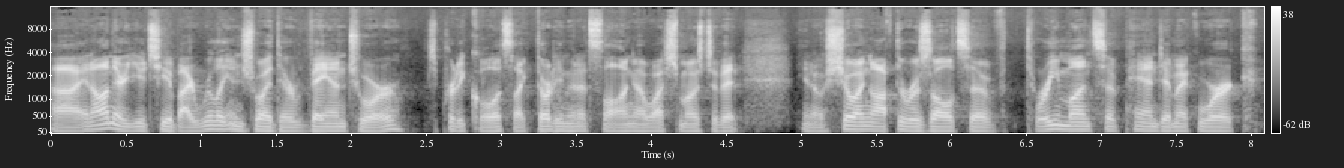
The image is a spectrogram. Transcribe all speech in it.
Uh, and on their YouTube, I really enjoyed their van tour. It's pretty cool. It's like 30 minutes long. I watched most of it, you know, showing off the results of three months of pandemic work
